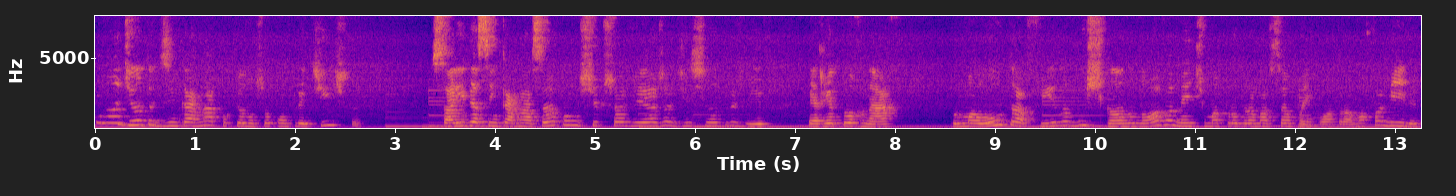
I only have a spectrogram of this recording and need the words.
E não adianta desencarnar porque eu não sou completista. Sair dessa encarnação, como Chico Xavier já disse em outros livros, é retornar para uma outra fila buscando novamente uma programação para encontrar uma família,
